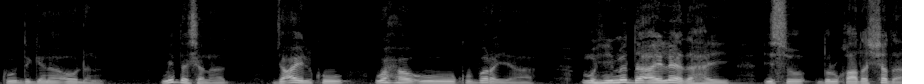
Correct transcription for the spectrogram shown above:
kuu deganaa oo dhan. Midda shanaad jacaylku waxa uu ku barayaa muhiimadda ay leedahay isu dulqaadashada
